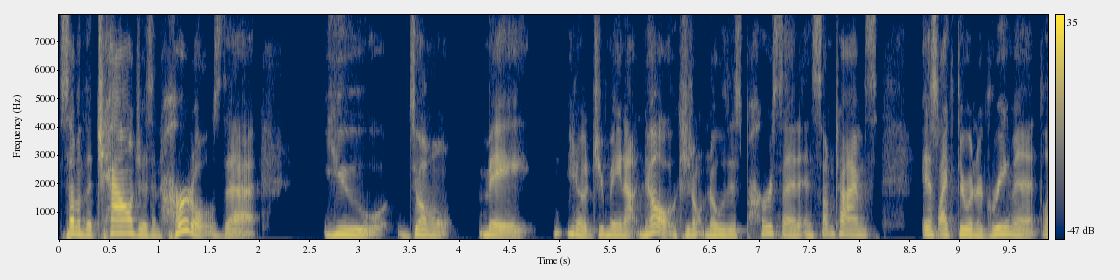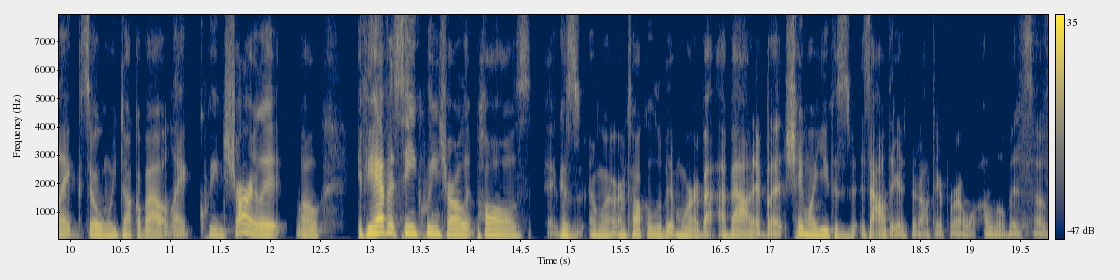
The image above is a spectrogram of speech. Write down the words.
some of the challenges and hurdles that you don't may, you know, you may not know because you don't know this person. And sometimes it's like through an agreement. Like, so when we talk about like Queen Charlotte, well, if you haven't seen Queen Charlotte, pause because I'm going to talk a little bit more about, about it. But shame on you because it's out there. It's been out there for a, a little bit, so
